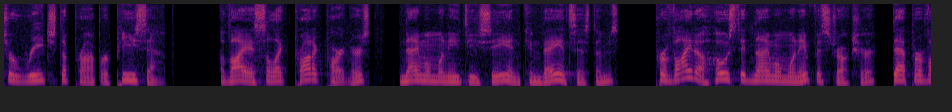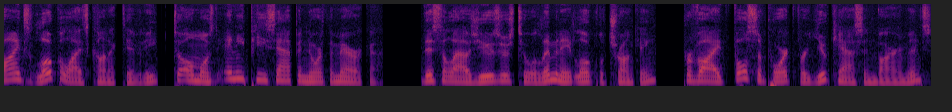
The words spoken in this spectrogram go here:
to reach the proper PSAP. Avaya Select product partners, 911 ETC and Conveyant Systems, provide a hosted 911 infrastructure that provides localized connectivity to almost any PSAP in North America. This allows users to eliminate local trunking, provide full support for UCaaS environments,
